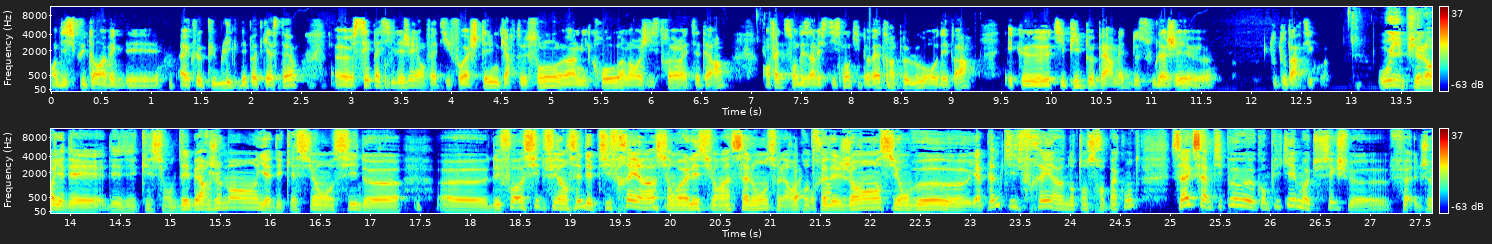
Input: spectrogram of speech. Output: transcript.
en, discutant avec, des, avec le public des podcasteurs, euh, c'est pas si léger en fait. Il faut acheter une carte son, un micro, un enregistreur, etc. En fait, ce sont des investissements qui peuvent être un peu lourds au départ et que Tipeee peut permettre de soulager euh, tout ou partie quoi. Oui, puis alors il y a des, des questions d'hébergement, il y a des questions aussi de, euh, des fois aussi de financer des petits frais. Hein, si on veut aller sur un salon, si on veut rencontrer des gens, si on veut, euh, il y a plein de petits frais hein, dont on se rend pas compte. C'est vrai que c'est un petit peu compliqué. Moi, tu sais que je, je,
